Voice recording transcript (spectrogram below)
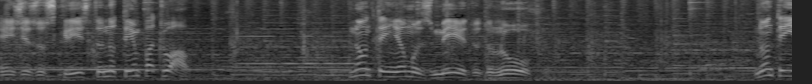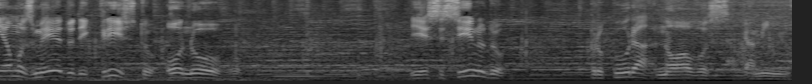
em Jesus Cristo no tempo atual. não tenhamos medo do novo. Não tenhamos medo de Cristo, o novo. E esse sínodo procura novos caminhos.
